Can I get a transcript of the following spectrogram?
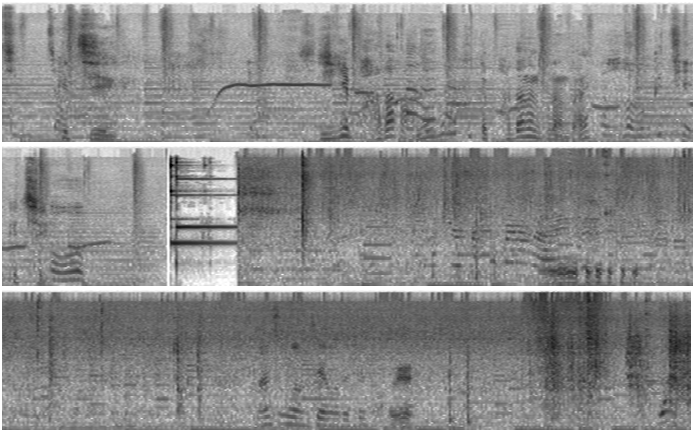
진짜. 그치? 야. 이게 바다가 아닌 것 같을 때 바다 냄새 난다. 어, 그치. 그치? 어. 오. 만수무강 제어르지. 오케이. 와.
